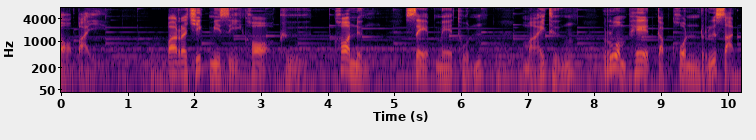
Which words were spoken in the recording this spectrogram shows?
ต่อไป ปาราชิกมีสี่ข้อคือ ข้อ 1. เสพเมถุน หมายถึง ร่วมเพศกับคนหรือสัตว์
